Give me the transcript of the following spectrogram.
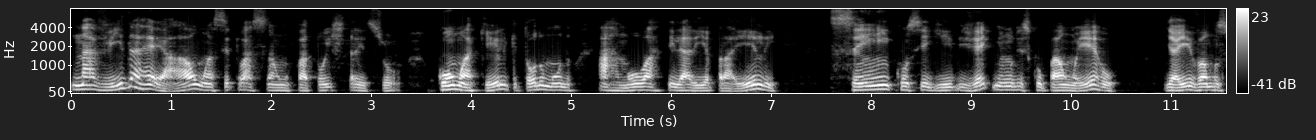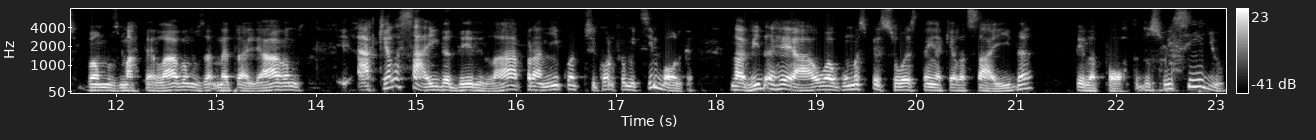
Na vida real, uma situação, um fator estressor como aquele que todo mundo armou artilharia para ele, sem conseguir de jeito nenhum desculpar um erro, e aí vamos vamos martelar, vamos metralhar, vamos aquela saída dele lá, para mim, enquanto psicólogo, foi muito simbólica. Na vida real, algumas pessoas têm aquela saída pela porta do suicídio.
